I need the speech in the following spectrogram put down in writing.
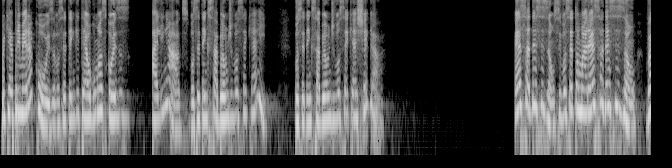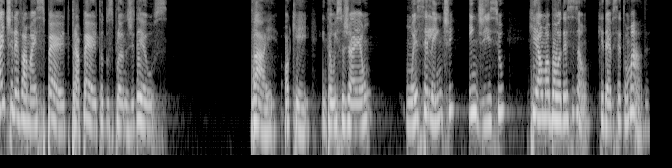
Porque a primeira coisa, você tem que ter algumas coisas alinhadas. Você tem que saber onde você quer ir. Você tem que saber onde você quer chegar. Essa decisão, se você tomar essa decisão, vai te levar mais perto, para perto dos planos de Deus? Vai, ok. Então isso já é um, um excelente indício que é uma boa decisão, que deve ser tomada.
